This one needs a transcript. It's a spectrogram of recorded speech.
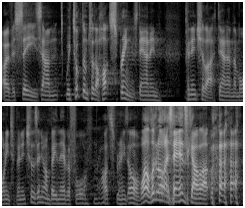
overseas, um, we took them to the hot springs down in Peninsula, down in the Mornington Peninsula. Has anyone been there before? hot springs. Oh, wow, look at all those hands go up.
